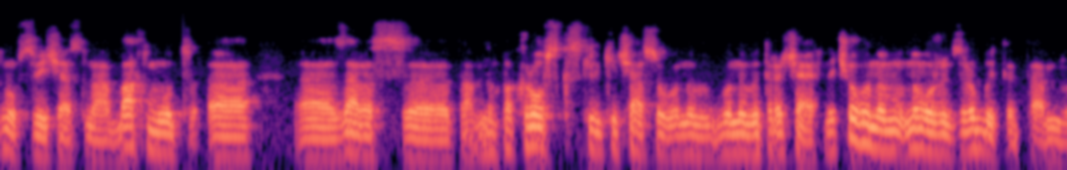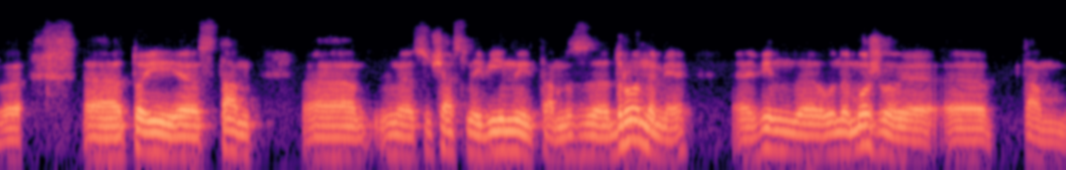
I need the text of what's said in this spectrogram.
ну в свій час на Бахмут. Зараз е, там на Покровськ, скільки часу вони вони витрачають, нічого не, не можуть зробити. Там е, е, той е, стан е, сучасної війни там з дронами е, він е, унеможливує е, там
